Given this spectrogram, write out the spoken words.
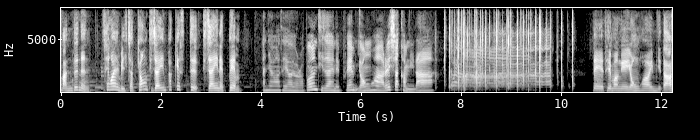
만드는 생활 밀착형 디자인 팟캐스트 디자인 FM. 안녕하세요, 여러분. 디자인 FM 영화를 시작합니다. 네, 대망의 영화입니다.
